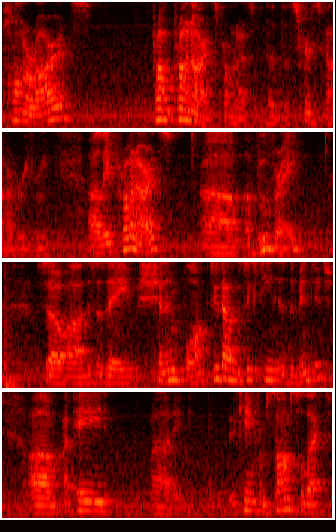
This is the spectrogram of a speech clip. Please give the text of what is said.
Pomerards. Prom- promenades, promenades. The, the script is kind of hard to read for me. Uh, Les Promenades uh, of Vouvray. So uh, this is a Chenin Blanc. 2016 is the vintage. Um, I paid uh, it came from Somm Select,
